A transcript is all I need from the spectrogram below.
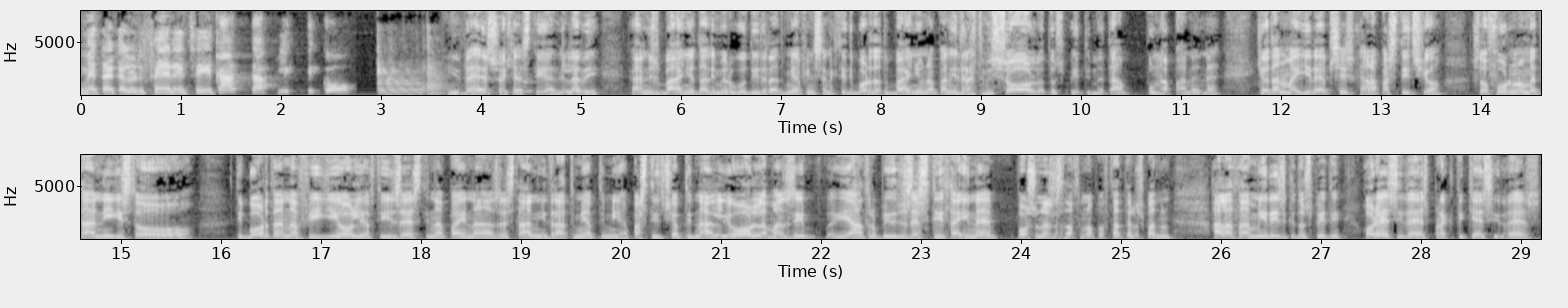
με τα καλοριφέρ έτσι. Καταπληκτικό. Ιδέες, όχι αστεία. Δηλαδή, κάνεις μπάνιο, όταν δημιουργούνται υδρατμοί, αφήνεις ανοιχτή την πόρτα του μπάνιου να πάνε υδρατμοί σε όλο το σπίτι μετά. Πού να πάνε, ναι. Και όταν μαγειρέψεις, κάνα παστίτσιο στο φούρνο, μετά ανοίγεις το, την πόρτα να φύγει όλη αυτή η ζέστη να πάει να ζεστάνει. Υδρατμοί από τη μία, παστίτσιο από την άλλη. Όλα μαζί. Οι άνθρωποι ζεστοί θα είναι. Πόσο να ζεσταθούν από αυτά, τέλος πάντων. Αλλά θα μυρίζει και το σπίτι. Ωραίες ιδέες, πρακτικές ιδέες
